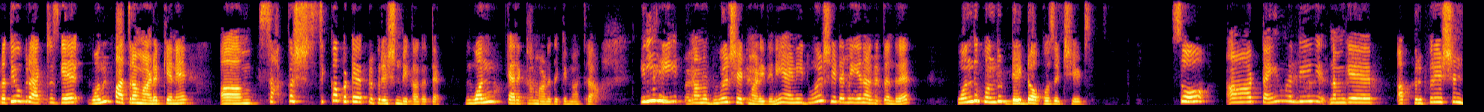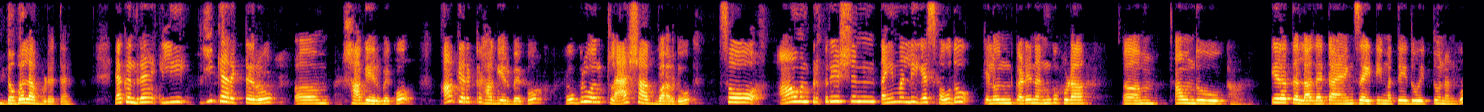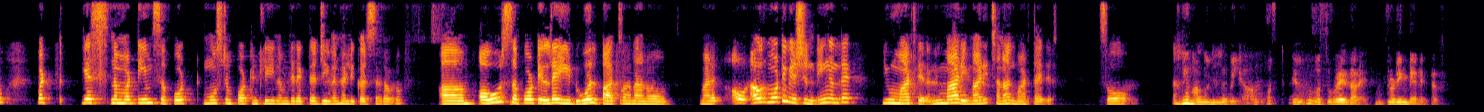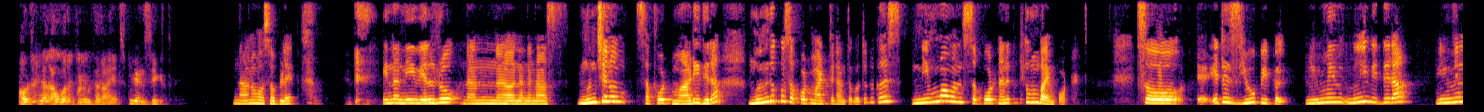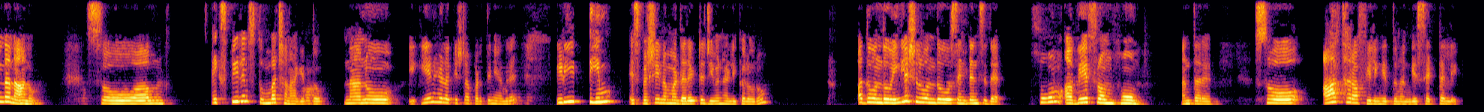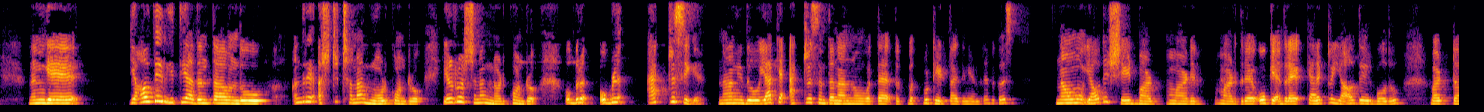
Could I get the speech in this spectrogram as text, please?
ಪ್ರತಿಯೊಬ್ರು ಆಕ್ಟ್ರೆಸ್ಗೆ ಒಂದ್ ಪಾತ್ರ ಮಾಡಕ್ಕೇನೆ ಆಮ್, ಸಾಕಷ್ಟು ಸಿಕ್ಕಾಪಟ್ಟೆ ಪ್ರಿಪರೇಷನ್ ಬೇಕಾಗತ್ತೆ. ಒಂದ್ ಕ್ಯಾರೆಕ್ಟರ್ ಮಾಡೋದಕ್ಕೆ ಮಾತ್ರ. ಇಲ್ಲಿ ನಾನು ಡುವಲ್ ಶೇಡ್ ಮಾಡಿದ್ದೀನಿ ಅಂಡ್ ಈ ಡುವಲ್ ಶೇಡ್ ಅಲ್ಲಿ ಏನಾಗುತ್ತೆ ಅಂದ್ರೆ ಒಂದಕ್ಕೊಂದು ಡೆಡ್ ಆಪೋಸಿಟ್ ಶೇಡ್ಸ್ ಸೊ ಆ ಟೈಮ್ ಅಲ್ಲಿ ನಮ್ಗೆ ಆ ಪ್ರಿಪರೇಷನ್ ಡಬಲ್ ಆಗ್ಬಿಡುತ್ತೆ. ಯಾಕಂದ್ರೆ ಇಲ್ಲಿ ಈ ಕ್ಯಾರೆಕ್ಟರು ಹಾಗೆ ಇರಬೇಕು, ಆ ಕ್ಯಾರೆಕ್ಟರ್ ಹಾಗೆ ಇರಬೇಕು, ಒಬ್ರು ಅವ್ರು ಕ್ಲಾಶ್ ಆಗಬಾರ್ದು. ಸೊ ಆ ಒಂದು ಪ್ರಿಪರೇಷನ್ ಟೈಮಲ್ಲಿ ಎಸ್ ಹೌದು, ಕೆಲವೊಂದ್ ಕಡೆ ನನಗೂ ಕೂಡ ಆ ಒಂದು ಇರತ್ತಲ್ಲ ದಟ್ ಆ ಆಂಗ್ಸೈಟಿ ಮತ್ತೆ ಇದು ಇತ್ತು ನನಗೂ. ಬಟ್ ಎಸ್ ನಮ್ಮ ಟೀಮ್ ಸಪೋರ್ಟ್ ಮೋಸ್ಟ್ ಇಂಪಾರ್ಟೆಂಟ್ಲಿ ನಮ್ಮ ಡೈರೆಕ್ಟರ್ ಜೀವನ್ ಹಳ್ಳಿಕರ್ ಸರ್ ಅವರು. ಅವ್ರ ಸಪೋರ್ಟ್ ಇಲ್ಲದೆ ಈ ಡುವಲ್ ಪಾತ್ರ ನಾನು ಮಾಡಕ್ ಅವ್ರ ಅವ್ರ ಮೋಟಿವೇಶನ್ ಹಿಂಗಂದ್ರೆ ನೀವು ಮಾಡ್ತೀರಾ ನೀವು ಮಾಡಿ ಮಾಡಿ ಚೆನ್ನಾಗಿ ಮಾಡ್ತಾ ಇದ್ದೀರಾ. ಸೊ ಎಲ್ಲರೂ ವಸ್ತುಗಳೇ ಇದ್ದಾರೆ ಇನ್ಕ್ಲೂಡಿಂಗ್ ಡೈರೆಕ್ಟರ್ ಅವ್ರ ಜೊತೆ ಎಲ್ಲ ವರ್ಕ್ ಮಾಡ್ಬೇಕಾದ್ರೆ ಎಕ್ಸ್ಪೀರಿಯನ್ಸ್ ಹೇಗಿತ್ತು? ನಾನು ಹೊಸೊಬ್ಳೆ. ಇನ್ನು ನೀವೆಲ್ಲರೂ ನನ್ನ ನನ್ನನ್ನ ಸ್- ಮುಂಚೆನೂ ಸಪೋರ್ಟ್ ಮಾಡಿದ್ದೀರಾ? ಮುಂದಕ್ಕೂ ಸಪೋರ್ಟ್ ಮಾಡ್ತೀರಾ ಅಂತ ಗೊತ್ತು. ಬಿಕಾಸ್ ನಿಮ್ಮ ಒಂದು ಸಪೋರ್ಟ್ ನನಗೆ ತುಂಬಾ important so it is you people ನಿಮ್ಮಿಂದ, ನೀವಿದ್ದೀರಾ? ನಿಮ್ಮಿಂದ ನಾನು. ಸೊ ಎಕ್ಸ್ಪೀರಿಯನ್ಸ್ ತುಂಬಾ ಚೆನ್ನಾಗಿತ್ತು. ನಾನು ಏನ್ ಹೇಳಕ್ ಇಷ್ಟಪಡ್ತೀನಿ ಅಂದ್ರೆ, ಇಡೀ ಟೀಮ್ ಎಸ್ಪೆಷಲಿ ನಮ್ಮ ಡೈರೆಕ್ಟರ್ ಜೀವನ್ ಹಳ್ಳಿಕರ್ ಅವರು, ಅದು ಒಂದು ಇಂಗ್ಲಿಷ್ ಅಲ್ಲಿ ಒಂದು ಸೆಂಟೆನ್ಸ್ ಇದೆ. ಹೋಮ್ ಅವೇ ಫ್ರಮ್ ಹೋಮ್ ಅಂತಾರೆ. ಸೊ ಆ ಥರ ಫೀಲಿಂಗ್ ಇತ್ತು ನನಗೆ ಸೆಟ್ಟಲ್ಲಿ ನನಗೆ ಯಾವುದೇ ರೀತಿಯಾದಂಥ ಒಂದು, ಅಂದರೆ ಅಷ್ಟು ಚೆನ್ನಾಗಿ ನೋಡಿಕೊಂಡ್ರು ಎಲ್ಲರೂ ಅಷ್ಟು ಚೆನ್ನಾಗಿ ನಡ್ಕೊಂಡ್ರು. ಒಬ್ಬರು ಒಬ್ಳ ಆ್ಯಕ್ಟ್ರೆಸ್ಸಿಗೆ ನಾನಿದು, ಯಾಕೆ ಆ್ಯಕ್ಟ್ರೆಸ್ ಅಂತ ನಾನು ಒತ್ತ ಬತ್ಬಿಟ್ಟು ಹೇಳ್ತಾ ಇದ್ದೀನಿ ಅಂದರೆ ಬಿಕಾಸ್ ನಾವು ಯಾವುದೇ ಶೇಡ್ ಮಾಡಿ, ಮಾಡಿರ್, ಮಾಡಿದ್ರೆ ಓಕೆ ಅಂದರೆ ಕ್ಯಾರೆಕ್ಟರ್ ಯಾವುದೇ ಇರ್ಬೋದು ಬಟ್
